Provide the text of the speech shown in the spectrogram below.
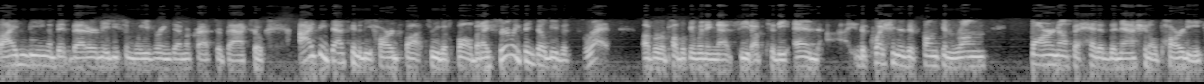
Biden being a bit better, maybe some wavering Democrats are back. So I think that's going to be hard fought through the fall. But I certainly think there'll be the threat of a Republican winning that seat up to the end. The question is if Fung can run far enough ahead of the national party.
